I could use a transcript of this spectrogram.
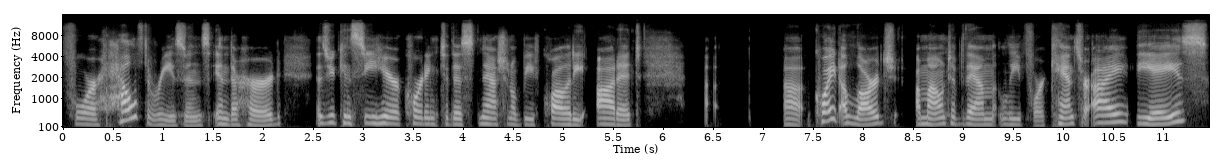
for health reasons in the herd, as you can see here, according to this National Beef Quality Audit, uh, uh quite a large amount of them leave for cancer eye, BAs,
